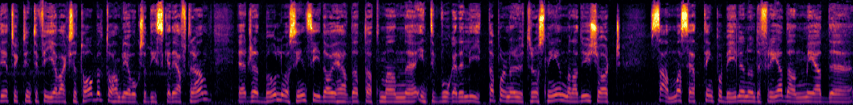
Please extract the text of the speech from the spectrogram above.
det, tyckte inte Fia var acceptabelt och han blev också diskad i efterhand. Eh, Red Bull å sin sida har ju hävdat att man eh, inte vågade lita på den här utrustningen. Man hade ju kört samma setting på bilen under fredagen med eh,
